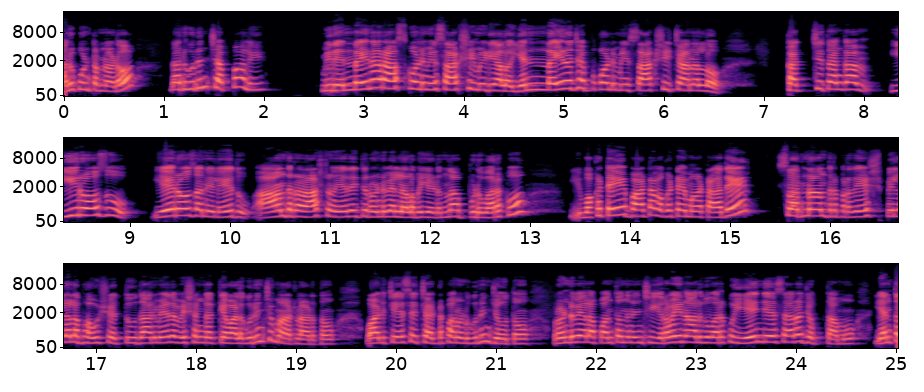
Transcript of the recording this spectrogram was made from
అనుకుంటున్నాడో దాని గురించి చెప్పాలి. మీరు ఎన్నైనా రాసుకోండి మీ సాక్షి మీడియాలో ఎన్నైనా చెప్పుకోండి మీ సాక్షి ఛానల్లో. ఖచ్చితంగా ఈ రోజు ఏ రోజు అని లేదు. ఆంధ్ర రాష్ట్రం ఏదైతే రెండు వేల నలభై ఏడు ఉందో అప్పుడు వరకు ఒకటే బాట ఒకటే మాట అదే స్వర్ణాంధ్రప్రదేశ్ పిల్లల భవిష్యత్తు దాని మీద విషంగక్కే వాళ్ళ గురించి మాట్లాడతాం. వాళ్ళు చేసే చెడ్డ పనుల గురించి చెబుతాం రెండు వేల పంతొమ్మిది నుంచి ఇరవై నాలుగు వరకు ఏం చేశారో చెప్తాము. ఎంత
